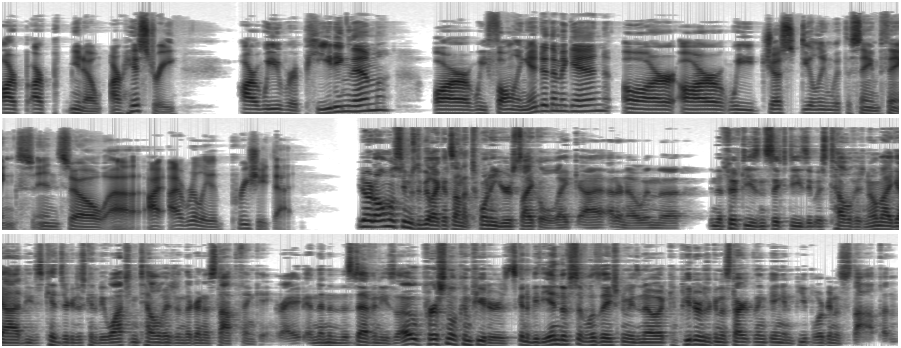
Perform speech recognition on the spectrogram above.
our our you know our history? Are we repeating them? Are we falling into them again? Or are we just dealing with the same things? And so uh, I, I really appreciate that. You know it almost seems to be like it's on a 20 year cycle like uh, i don't know in the in the 50s and 60s it was television. Oh my god these kids are just going to be watching television. They're going to stop thinking right? And then in the 70s oh personal computers. It's going to be the end of civilization. We know it. Computers are going to start thinking and people are going to stop. And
